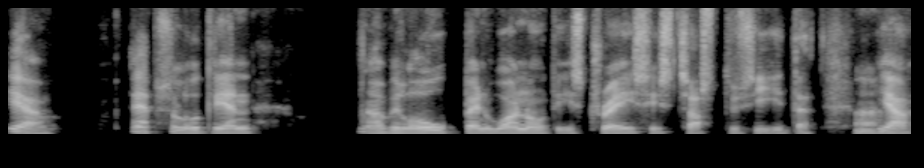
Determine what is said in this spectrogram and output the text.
Yeah, absolutely. And I will open one of these traces just to see that, ah, yeah,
